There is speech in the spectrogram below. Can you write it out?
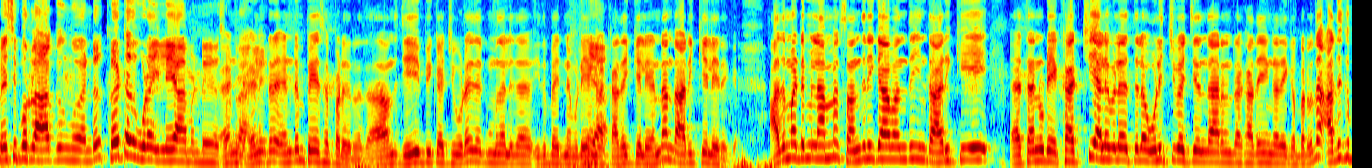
பேசு பொருள் ஆக்குங்க என்று கேட்டது கூட இல்லையாம் என்று என்றும் பேசப்படுகிறது. அதாவது ஜேபி கட்சி கூட இதுக்கு முதல் இதை இது பற்றின விடயங்களை கதைக்கல என்று அந்த அறிக்கையில் இருக்கு. அது மட்டும் இல்லாம சந்திரிகா வந்து இந்த அறிக்கையை தன்னுடைய கட்சி அலுவலகத்தில் ஒளிச்சு வச்சிருந்தார் என்ற கதையும் கதைக்கப்படுறது. அதுக்கு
